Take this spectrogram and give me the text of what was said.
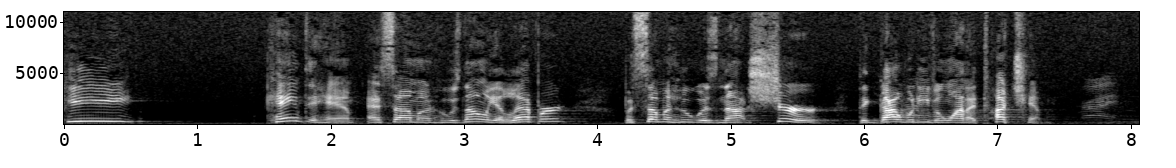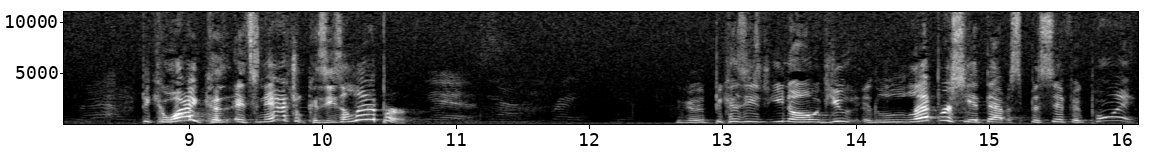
He came to him as someone who was not only a leper, but someone who was not sure that God would even want to touch him. Right. Because why? Because it's natural. Because he's a leper. Because he's, you know, if you leprosy at that specific point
